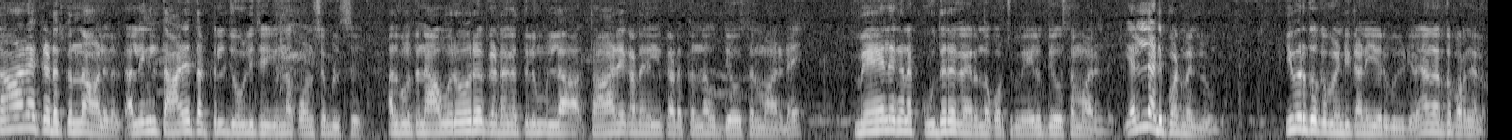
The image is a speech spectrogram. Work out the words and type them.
താഴെ കിടക്കുന്ന ആളുകൾ അല്ലെങ്കിൽ താഴെ തട്ടിൽ ജോലി ചെയ്യുന്ന കോൺസ്റ്റബിൾസ് അതുപോലെ തന്നെ ആ ഓരോരോ ഘടകത്തിലും ഉള്ള താഴെ കടയിൽ കിടക്കുന്ന ഉദ്യോഗസ്ഥന്മാരുടെ മേലെ ഇങ്ങനെ കുതിര കയറുന്ന കുറച്ച് മേലുദ്യോഗസ്ഥന്മാരുണ്ട്. എല്ലാ ഡിപ്പാർട്ട്മെന്റിലും ഉണ്ട്. ഇവർക്കൊക്കെ വേണ്ടിയിട്ടാണ് ഈ ഒരു വീഡിയോ. ഞാൻ നേരത്തെ പറഞ്ഞല്ലോ.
